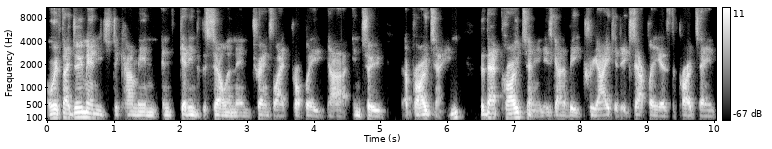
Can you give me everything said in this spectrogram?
or if they do manage to come in and get into the cell and then translate properly uh, into a protein, that that protein is going to be created exactly as the protein,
